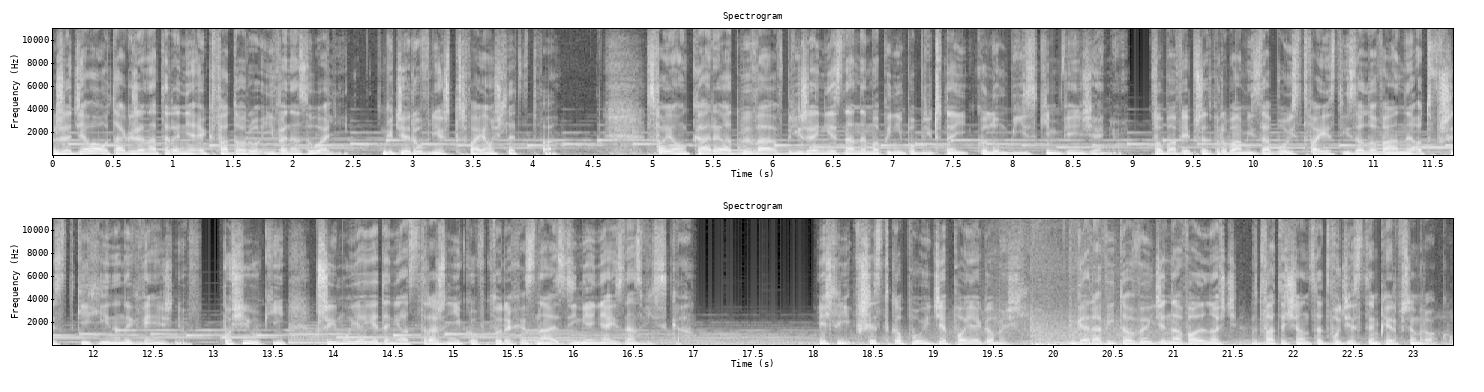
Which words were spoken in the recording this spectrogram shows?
że działał także na terenie Ekwadoru i Wenezueli, gdzie również trwają śledztwa. Swoją karę odbywa w bliżej nieznanym opinii publicznej kolumbijskim więzieniu. W obawie przed próbami zabójstwa jest izolowany od wszystkich innych więźniów. Posiłki przyjmuje jedynie od strażników, których zna z imienia i z nazwiska. Jeśli wszystko pójdzie po jego myśli, Garavito wyjdzie na wolność w 2021 roku.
